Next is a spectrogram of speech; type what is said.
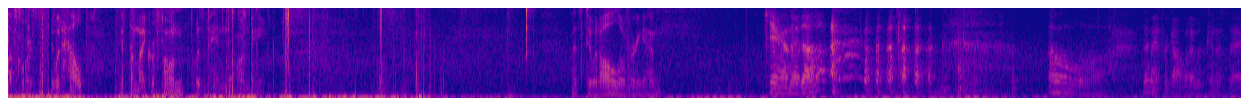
Of course, it would help if the microphone was pinned on me. Let's do it all over again. Canada. oh, then I forgot what I was going to say.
